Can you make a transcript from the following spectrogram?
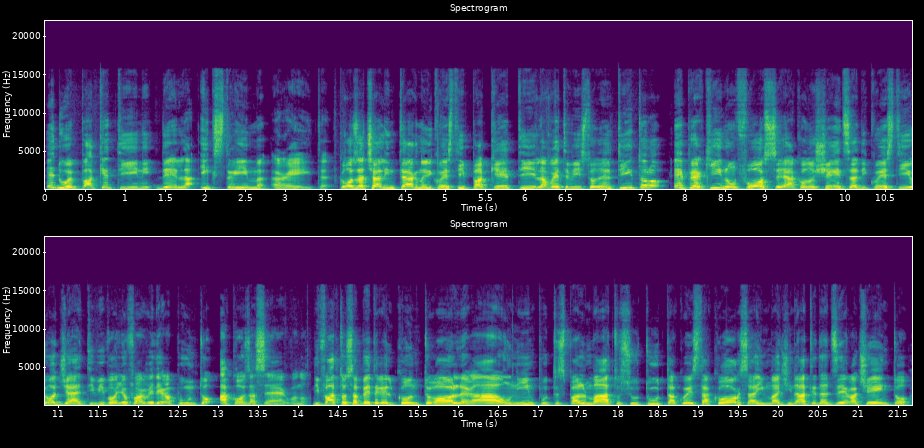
e due pacchettini della Extreme Rate. Cosa c'è all'interno di questi pacchetti l'avrete visto nel titolo? E per chi non fosse a conoscenza di questi oggetti vi voglio far vedere appunto a cosa servono. Di fatto sapete che il controller ha un input spalmato su tutta questa corsa, immaginate da 0 a 100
